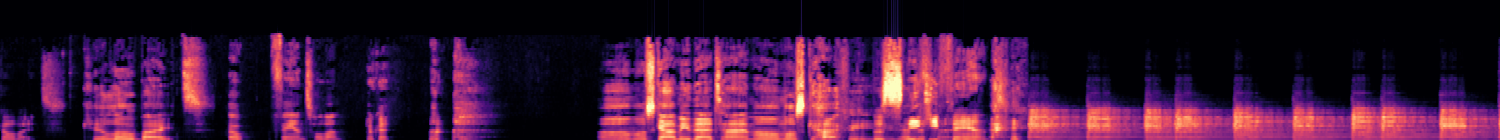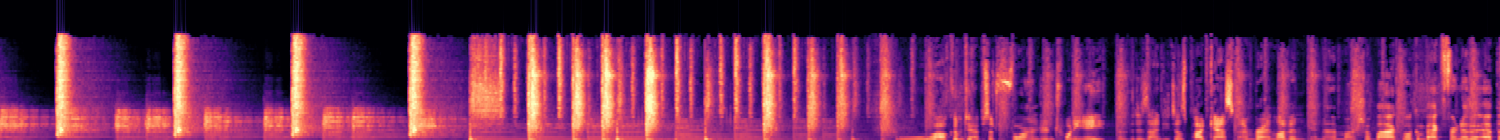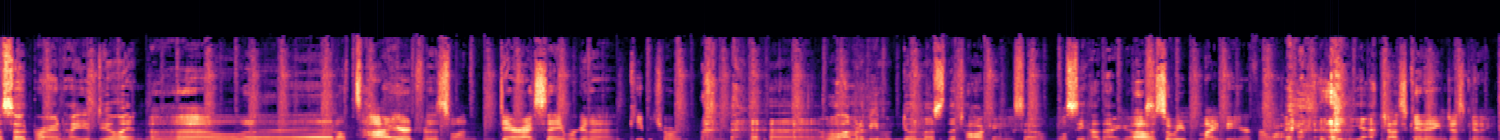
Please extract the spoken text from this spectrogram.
kilobytes. Kilobytes. Oh, fans, hold on. Okay. Almost got me that time. Almost got me. Those Not sneaky fans. Welcome to episode 428 of the Design Details Podcast. I'm Brian Lovin. And I'm Marshall Bock. Welcome back for another episode. Brian, how you doing? A little tired for this one. Dare I say we're gonna keep it short? well, I'm going to be doing most of the talking, so we'll see how that goes. Oh, so we might be here for a while. yeah. just kidding, just kidding.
